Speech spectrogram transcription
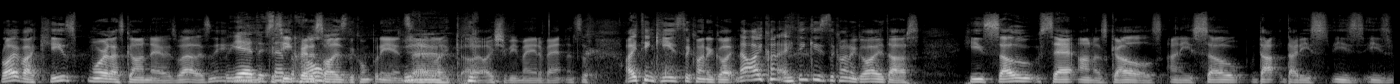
Ryback. He's more or less gone now as well, isn't he? Yeah, because sent he criticised the company and He- said like I I should be main event and stuff. I think he's the kind of guy. No, I kind of I think he's the kind of guy that he's so set on his goals and he's so that that he's he's he's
